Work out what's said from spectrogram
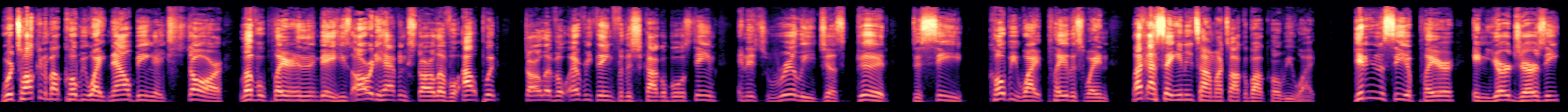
we're talking about Coby White now being a star level player in the NBA. He's already having star level output, star level everything for the Chicago Bulls team, and it's really just good to see Coby White play this way. And like I say, anytime I talk about Coby White, getting to see a player in your jersey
